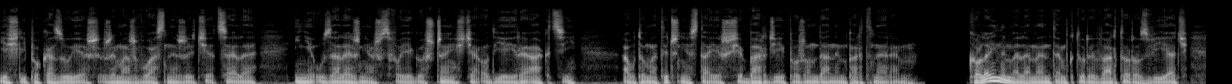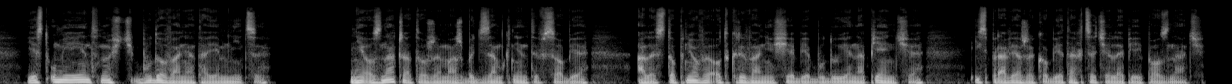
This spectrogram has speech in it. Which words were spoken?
Jeśli pokazujesz, że masz własne życie, cele i nie uzależniasz swojego szczęścia od jej reakcji, automatycznie stajesz się bardziej pożądanym partnerem. Kolejnym elementem, który warto rozwijać, jest umiejętność budowania tajemnicy. Nie oznacza to, że masz być zamknięty w sobie, ale stopniowe odkrywanie siebie buduje napięcie i sprawia, że kobieta chce cię lepiej poznać.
